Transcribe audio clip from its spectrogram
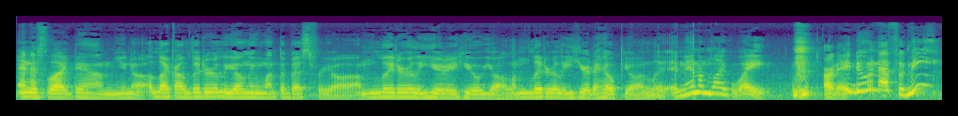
And it's like, damn, you know, like I literally only want the best for y'all. I'm literally here to heal y'all. I'm literally here to help y'all. And then I'm like, wait, are they doing that for me?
